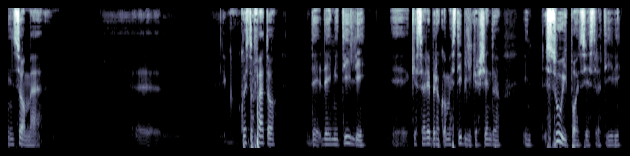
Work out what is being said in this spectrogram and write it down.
insomma eh, questo fatto de, dei mitilli eh, che sarebbero commestibili crescendo in, sui pozzi estrattivi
